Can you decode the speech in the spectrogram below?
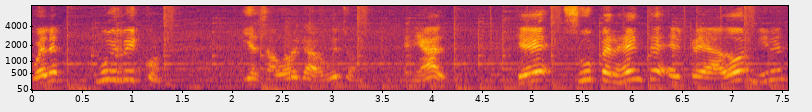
huele muy rico. Y el sabor de Don Wilson, genial. Qué super gente, el creador, miren.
